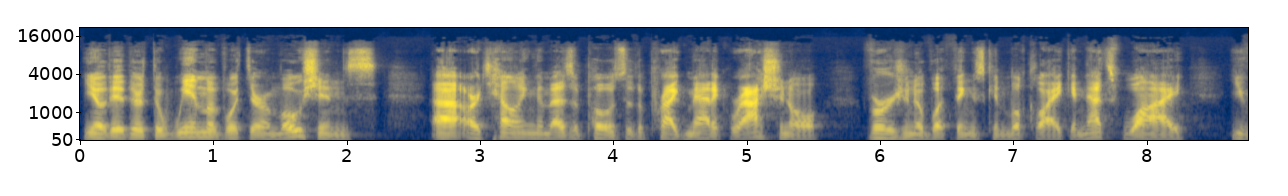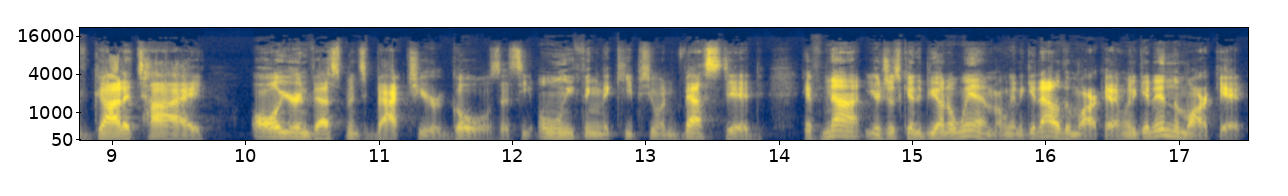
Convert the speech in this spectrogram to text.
You know, they're, they're at the whim of what their emotions uh, are telling them, as opposed to the pragmatic, rational version of what things can look like. And that's why you've got to tie all your investments back to your goals. That's the only thing that keeps you invested. If not, you're just going to be on a whim. I'm going to get out of the market. I'm going to get in the market.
